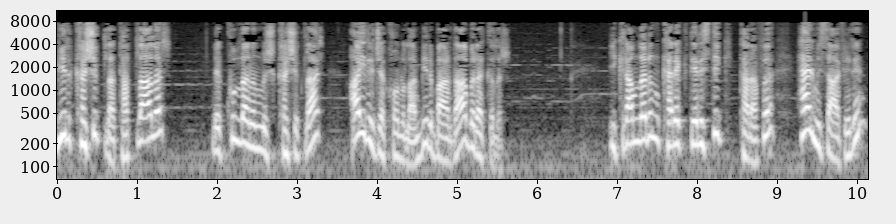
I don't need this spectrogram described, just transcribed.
bir kaşıkla tatlı alır ve kullanılmış kaşıklar ayrıca konulan bir bardağa bırakılır. İkramların karakteristik tarafı her misafirin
